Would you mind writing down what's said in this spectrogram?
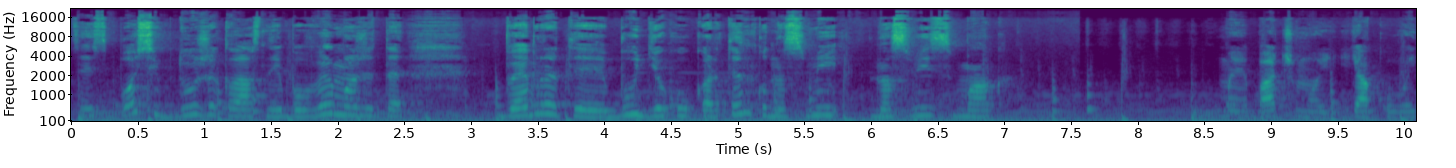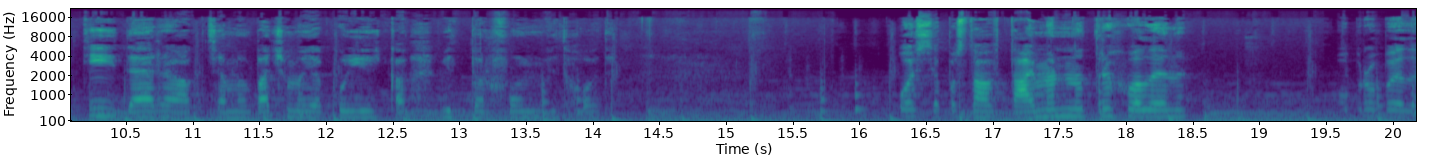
Цей спосіб дуже класний, бо ви можете вибрати будь-яку картинку на, смій, на свій смак. Ми бачимо, як у воді йде реакція. Ми бачимо, як олійка від парфуму відходить. Ось я поставив таймер на 3 хвилини. Обробили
